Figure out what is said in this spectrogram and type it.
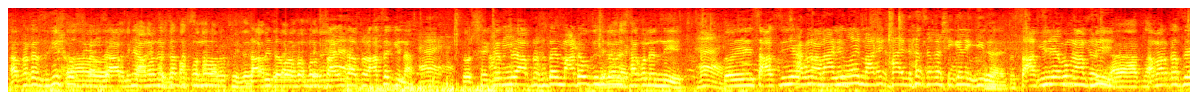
আপনার কাছে জিজ্ঞেস করছিলাম যে আপনি আমাদের কাছে কোনো দাবি দাবা বা কোনো চাহিদা আপনার আছে কিনা? হ্যাঁ হ্যাঁ। তো সেক্ষেত্রে আপনার সাথে আমি মাঠেও গেছিলাম ছাগলের নিয়ে। হ্যাঁ। তো এই চাষি এবং আপনি মাঠে খাওয়া রেখি হ্যাঁ, তো চাষি এবং আপনি আমার কাছে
